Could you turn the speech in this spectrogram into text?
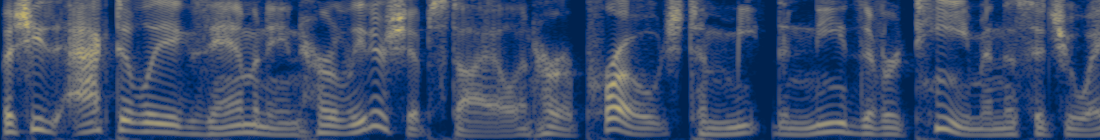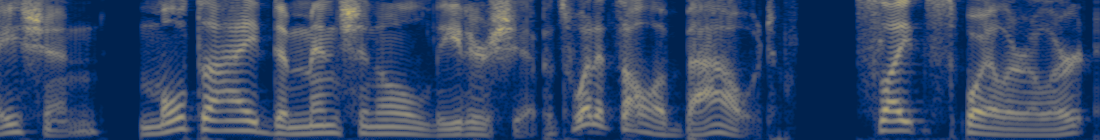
But she's actively examining her leadership style and her approach to meet the needs of her team in the situation. Multi dimensional leadership. It's what it's all about. Slight spoiler alert,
